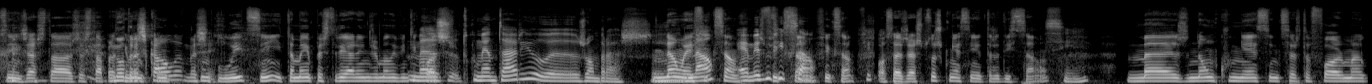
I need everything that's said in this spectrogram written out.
Sim, já está, já está praticamente Noutra escala, mas sim. concluído, sim, e também para estrear em 2024. Mas documentário, eh, João Brás? eh, Não, é ficção. É mesmo ficção. ficção. Ou seja, as pessoas conhecem a tradição, Sim. Mas não conhecem, de certa forma,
